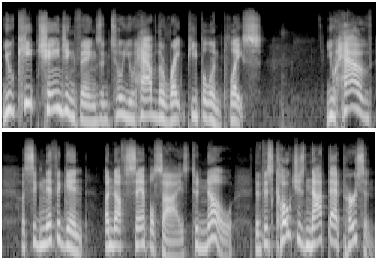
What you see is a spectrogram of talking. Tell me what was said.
You keep changing things until you have the right people in place. You have a significant enough sample size to know that this coach is not that person.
